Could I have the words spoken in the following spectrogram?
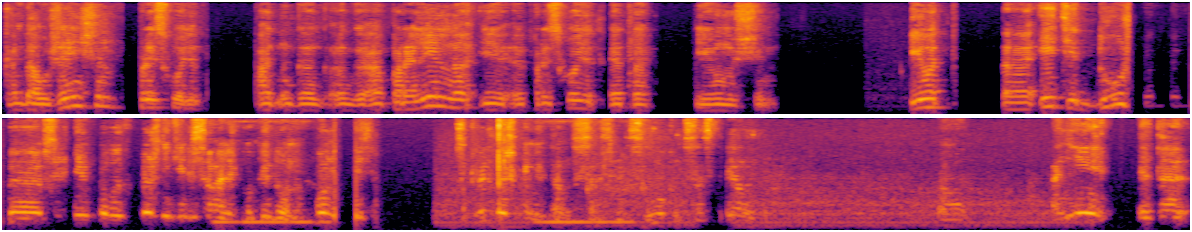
когда у женщин происходит параллельно, и происходит это и у мужчин. И вот э, эти души э, в средневековых художники рисовали Купидона. Помните? С крылышками, там, со, с луком, со стрелами. Они, это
